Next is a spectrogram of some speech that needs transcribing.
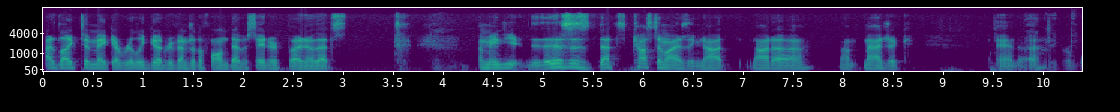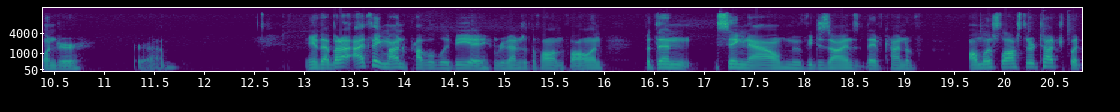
I'd like to make a really good Revenge of the Fallen Devastator, but I know that's. I mean, you, this is that's customizing, not not uh not magic, and uh or wonder, or um. Any of that, but I, I think mine would probably be a Revenge of the Fallen Fallen. But then seeing now movie designs, they've kind of almost lost their touch. But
